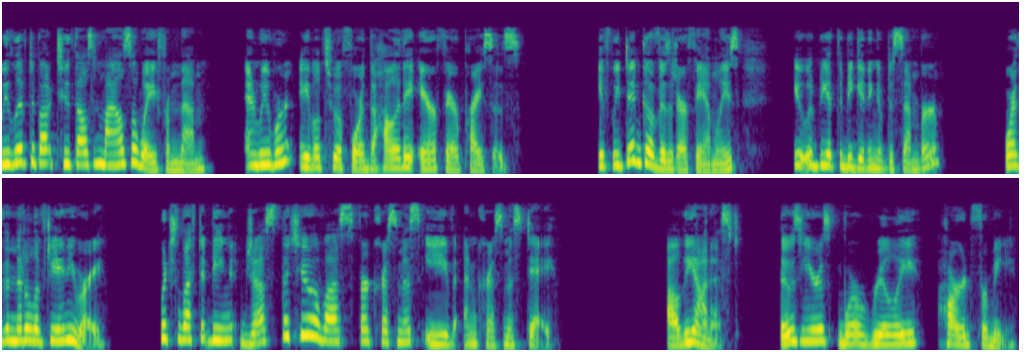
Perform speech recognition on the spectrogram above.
We lived about 2,000 miles away from them, and we weren't able to afford the holiday airfare prices. If we did go visit our families, it would be at the beginning of December or the middle of January, which left it being just the two of us for Christmas Eve and Christmas Day. I'll be honest, those years were really hard for me.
